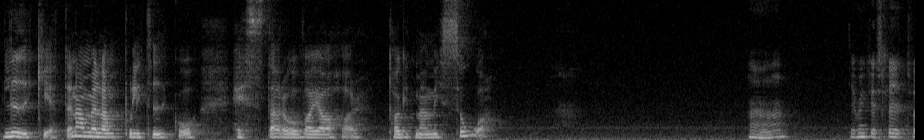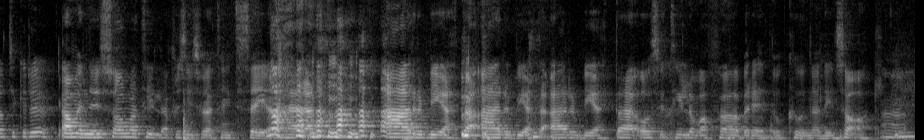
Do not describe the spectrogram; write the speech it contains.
likheterna mellan politik och hästar och vad jag har tagit med mig så. Mm. Det är mycket slit. Vad tycker du? Ja men nu sa Matilda precis vad jag tänkte säga. Det här att arbeta, arbeta, arbeta och se till att vara förberedd och kunna din sak. Mm.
